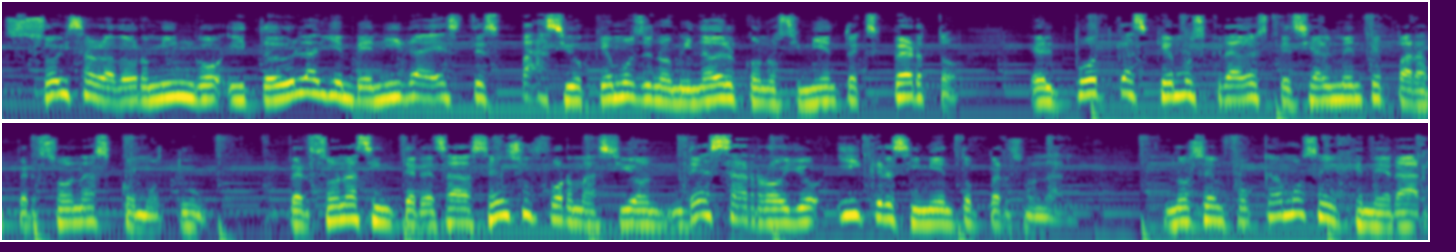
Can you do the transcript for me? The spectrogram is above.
Soy Salvador Mingo y te doy la bienvenida a este espacio que hemos denominado el conocimiento experto, el podcast que hemos creado especialmente para personas como tú personas interesadas en su formación, desarrollo y crecimiento personal. Nos enfocamos en generar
